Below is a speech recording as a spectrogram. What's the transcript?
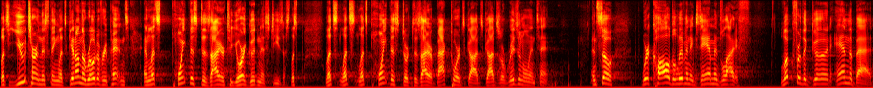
Let's U turn this thing. Let's get on the road of repentance and let's point this desire to your goodness, Jesus. Let's, let's, let's, let's point this desire back towards God's, God's original intent. And so we're called to live an examined life. Look for the good and the bad.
